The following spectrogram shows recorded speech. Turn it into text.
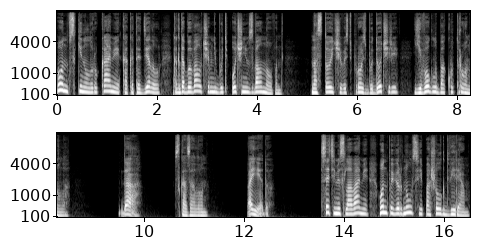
Он вскинул руками, как это делал, когда бывал чем-нибудь очень взволнован. Настойчивость просьбы дочери его глубоко тронула. "Да", сказал он. "Поеду". С этими словами он повернулся и пошел к дверям.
